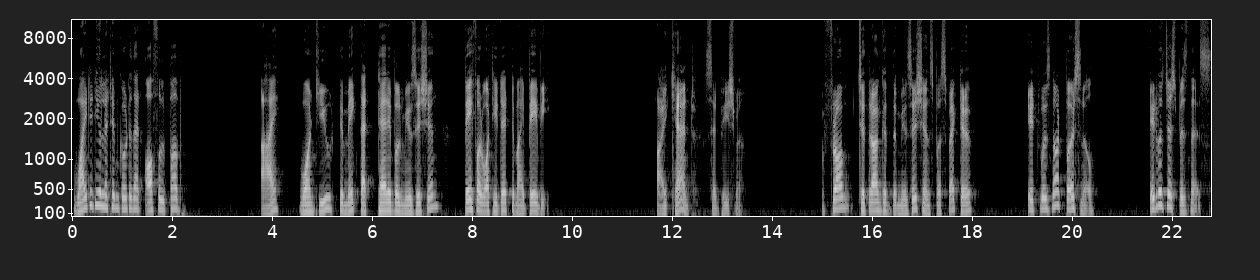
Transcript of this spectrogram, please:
Why did you let him go to that awful pub? I want you to make that terrible musician pay for what he did to my baby. I can't, said Bhishma. From Chitrangad the musician's perspective, it was not personal. It was just business.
